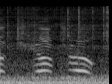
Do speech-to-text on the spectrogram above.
Watch your truck.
